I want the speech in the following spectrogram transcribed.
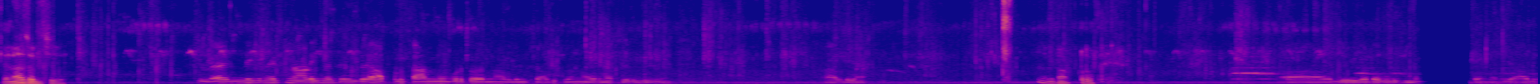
என்ன சொல்லிச்சு? இல்லை இன்னைக்கு நைட்டு நாளைக்கு நைட்டு இருந்து அப்புறம் சாமி கொடுத்து வரணும் அப்படின்னு அதுக்குள்ள நான் ஒரு மாதம் இருக்குது அப்படியா பண்ணுறது லீவ் கேட்ட கொடுக்க மாட்டேன். ஆளு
